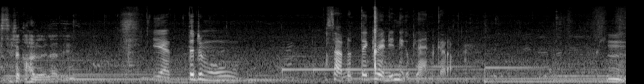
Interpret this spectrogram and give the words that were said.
ඉස්සර කළු වෙලා තියෙන ඒ ඇත්තටම ඌ සරුත් එක්ක වෙඩින් එක ප්ලෑන් කරා. හ්ම්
